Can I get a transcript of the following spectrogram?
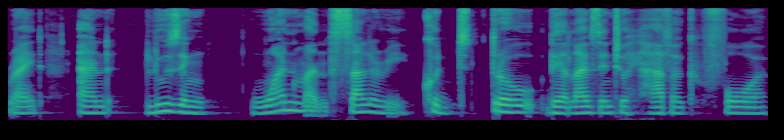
right? And losing one month's salary could throw their lives into havoc for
